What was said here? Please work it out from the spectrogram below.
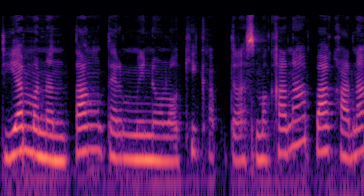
dia menentang terminologi kapitalisme. Karena apa? Karena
